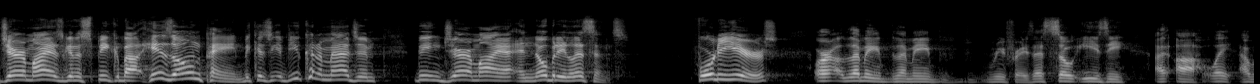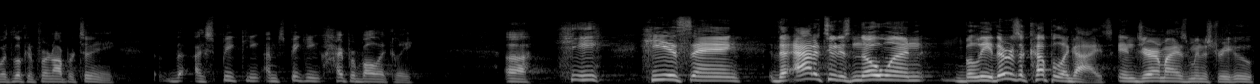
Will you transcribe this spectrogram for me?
Jeremiah is going to speak about his own pain, because if you can imagine being Jeremiah and nobody listens, 40 years, or let me, let me rephrase, that's so easy. I, ah, wait, I was looking for an opportunity. I speaking, I'm speaking hyperbolically. Uh, he, he is saying the attitude is no one believe there was a couple of guys in Jeremiah's ministry who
